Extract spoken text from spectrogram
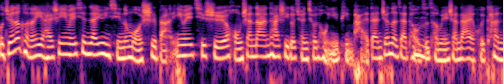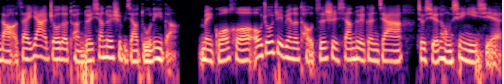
我觉得可能也还是因为现在运行的模式吧。因为其实红杉当然它是一个全球统一品牌，但真的在投资层面上，大家也会看到，在亚洲的团队相对是比较独立的。美国和欧洲这边的投资是相对更加就协同性一些，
